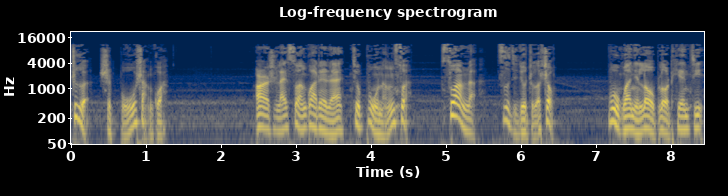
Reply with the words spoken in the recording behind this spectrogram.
这是不上卦；二是来算卦这人就不能算，算了自己就折寿，不管你漏不漏天机。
